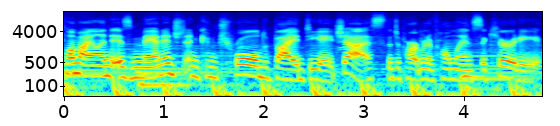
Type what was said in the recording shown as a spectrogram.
Plum Island is managed and controlled by DHS, the Department of Homeland Security.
